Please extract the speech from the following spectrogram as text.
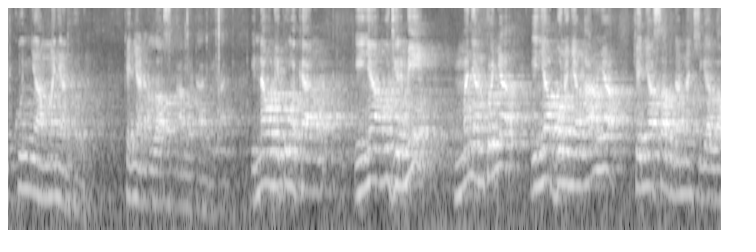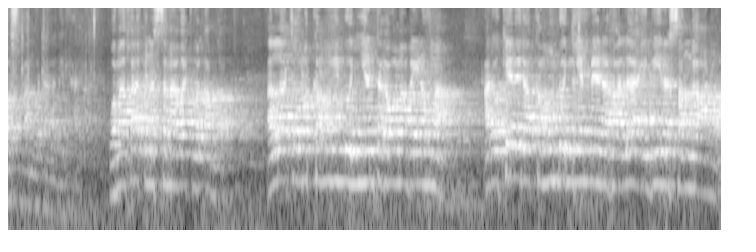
ikunya manyan to kenya Allah subhanahu wa ta'ala innahum yakunu kanu. Inya mujrimin manyan to nya. Inya bona nyanga nya. Kenya sabu dan nan ciga Allah subhanahu wa ta'ala gari hal wa ma khalaqna as-samawati wal arda. Allah to makam indo nyanta ga wa ma bainahuma ado kebe ga kamundo nyemme na halaibina sangano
